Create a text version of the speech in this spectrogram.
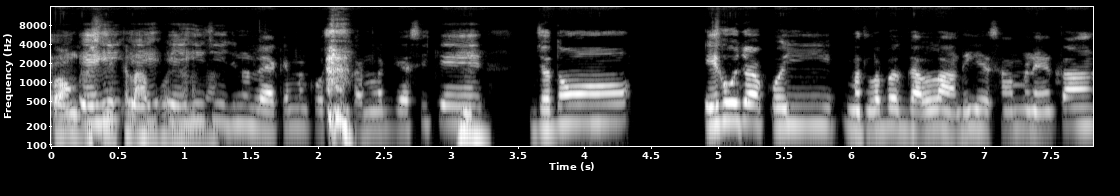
ਕਾਂਗਰਸ ਦੇ ਖਿਲਾਫ ਇਹ-। ਚੀਜ਼ ਨੂੰ ਲੈ ਕੇ ਮੈਂ ਕੋਸ਼ਿਸ਼ ਕਰਨ ਲੱਗਿਆ ਸੀ ਕਿ। ਜਦੋਂ ਇਹੋ ਜਿਹਾ ਕੋਈ ਮਤਲਬ ਗੱਲ ਆਂਦੀ ਹੈ ਸਾਹਮਣੇ ਤਾਂ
